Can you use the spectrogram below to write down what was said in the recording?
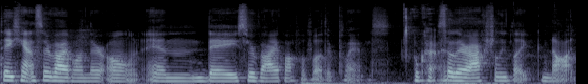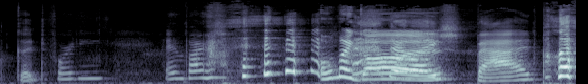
They can't survive on their own, and they survive off of other plants. Okay. So they're actually like not good for the environment. Oh my they're gosh. like bad plants.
